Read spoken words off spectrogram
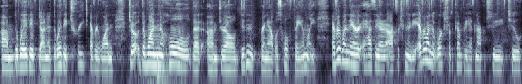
um, the way they've done it, the way they treat everyone. The one whole that um, Jerell didn't bring out was whole family. Everyone there has an opportunity. Everyone that works for the company has an opportunity to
